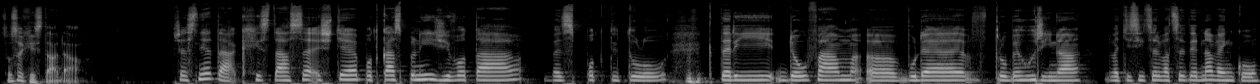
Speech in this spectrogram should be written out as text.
Co se chystá dál? Přesně tak. Chystá se ještě podcast plný života bez podtitulu, který doufám eh, bude v průběhu října 2021 venku.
